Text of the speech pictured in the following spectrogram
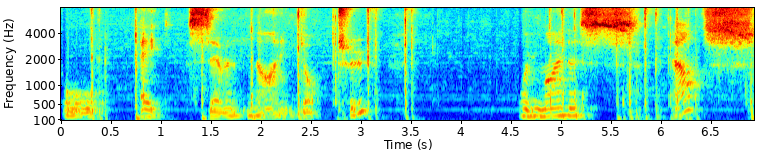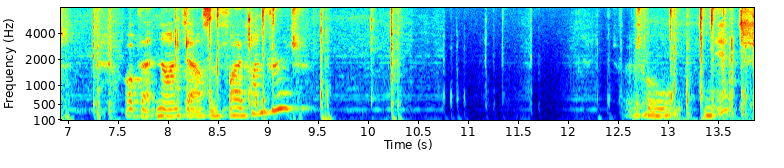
54879.2. We minus out of that 9,500. Total net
